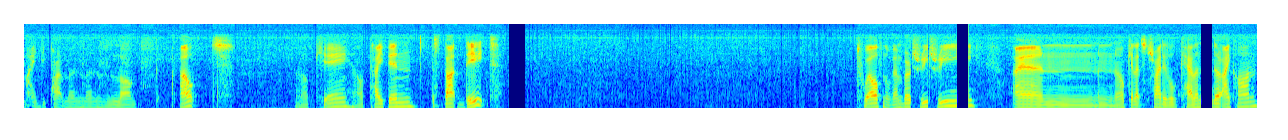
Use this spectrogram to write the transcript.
my department, log out. Okay, I'll type in the start date. Twelve November three three and mm, okay let's try the little calendar icon.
